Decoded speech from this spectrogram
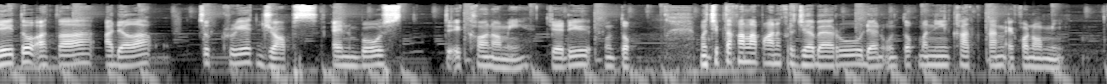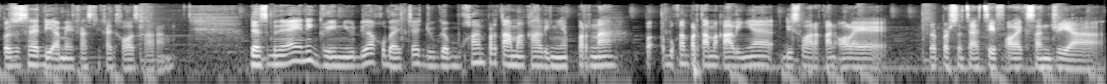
Dia itu adalah, adalah to create jobs and boost the economy. Jadi untuk menciptakan lapangan kerja baru dan untuk meningkatkan ekonomi khususnya di Amerika Serikat kalau sekarang. Dan sebenarnya ini Green New Deal aku baca juga bukan pertama kalinya pernah bukan pertama kalinya disuarakan oleh Representative Alexandria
